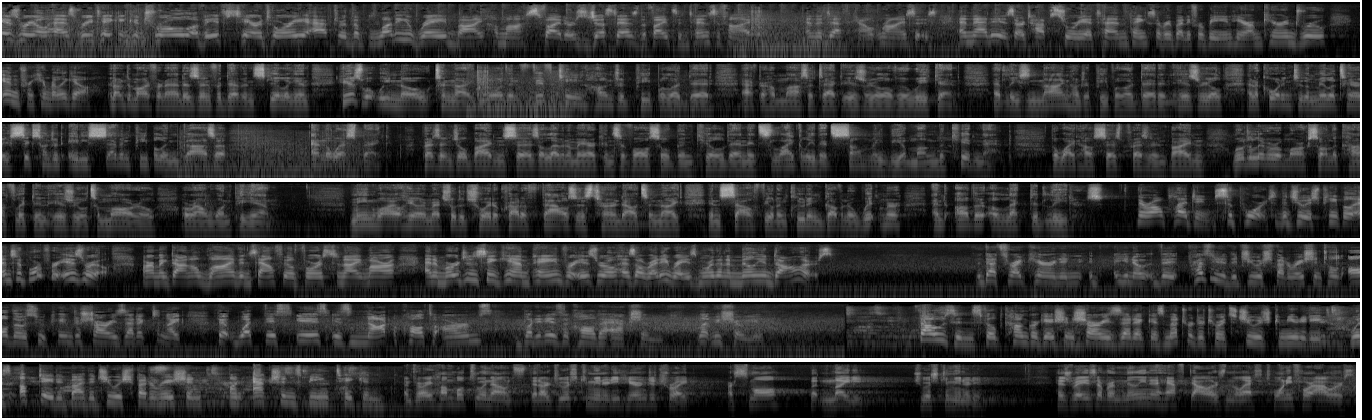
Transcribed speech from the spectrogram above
Israel has retaken control of its territory after the bloody raid by Hamas fighters, just as the fights intensify and the death count rises. And that is our top story at 10. Thanks, everybody, for being here. I'm Karen Drew, in for Kimberly Gill. And I'm Damon Fernandez, in for Devin Scillian. Here's what we know tonight. More than 1,500 people are dead after Hamas attacked Israel over the weekend. At least 900 people are dead in Israel. And according to the military, 687 people in Gaza and the West Bank. President Joe Biden says 11 Americans have also been killed, and it's likely that some may be among the kidnapped. The White House says President Biden will deliver remarks on the conflict in Israel tomorrow around 1 p.m. Meanwhile, here in Metro Detroit, a crowd of thousands turned out tonight in Southfield, including Governor Whitmer and other elected leaders. They're all pledging support to the Jewish people and support for Israel. Mara McDonald live in Southfield for us tonight. Mara, an emergency campaign for Israel has already raised more than a million dollars. That's right, Karen. And, you know, the president of the Jewish Federation told all those who came to Shaarey Zedek tonight that what this is, is not a call to arms, but it is a call to action. Let me show you. Thousands filled Congregation Shaarey Zedek as Metro Detroit's Jewish community was updated by the Jewish Federation on actions being taken. I'm very humbled to announce that our Jewish community here in Detroit, our small but mighty Jewish community, has raised over a million and a half dollars in the last 24 hours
